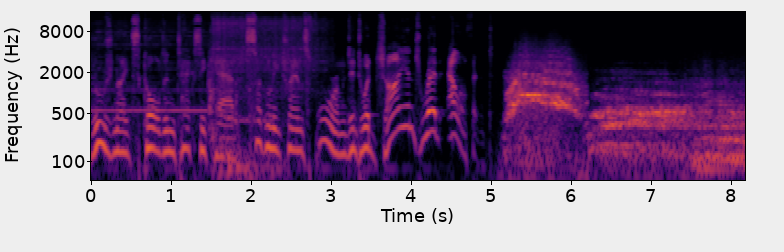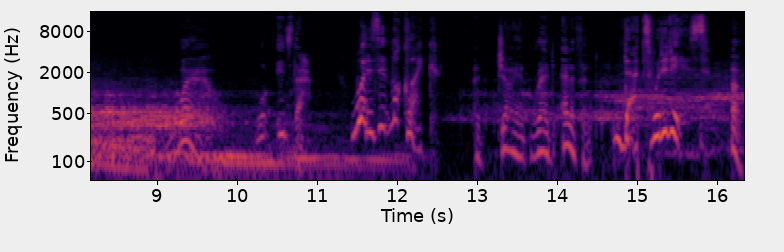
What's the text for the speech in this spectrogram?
Rouge Knight's golden taxicab suddenly transformed into a giant red elephant. Wow. What is that? What does it look like? A giant red elephant. That's what it is. Oh,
